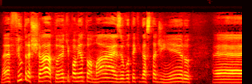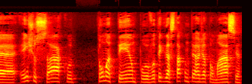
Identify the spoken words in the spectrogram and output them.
Né? Filtro é chato, é um equipamento a mais, eu vou ter que gastar dinheiro, é, enche o saco, toma tempo, eu vou ter que gastar com terra de atomácia.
